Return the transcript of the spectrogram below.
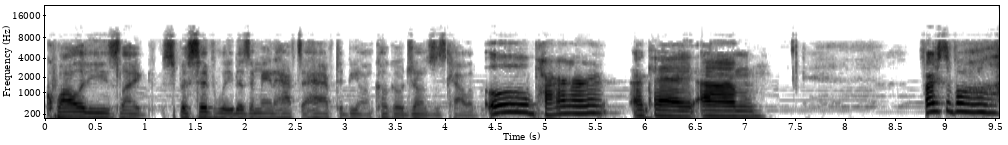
qualities, like specifically, does a man have to have to be on Coco Jones's caliber? Oh, per. Okay. Um. First of all,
